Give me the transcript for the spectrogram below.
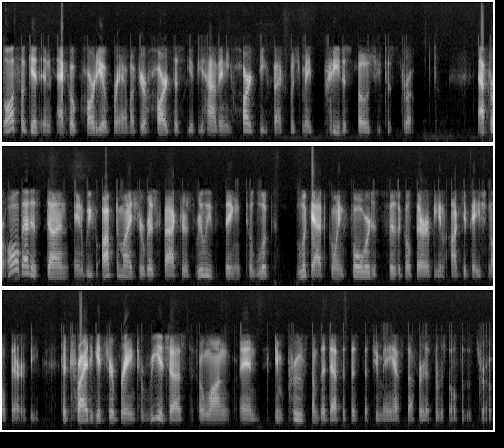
We'll also get an echocardiogram of your heart to see if you have any heart defects which may predispose you to stroke. After all that is done and we've optimized your risk factors, really the thing to look look at going forward is physical therapy and occupational therapy to try to get your brain to readjust along and improve some of the deficits that you may have suffered as a result of the stroke.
